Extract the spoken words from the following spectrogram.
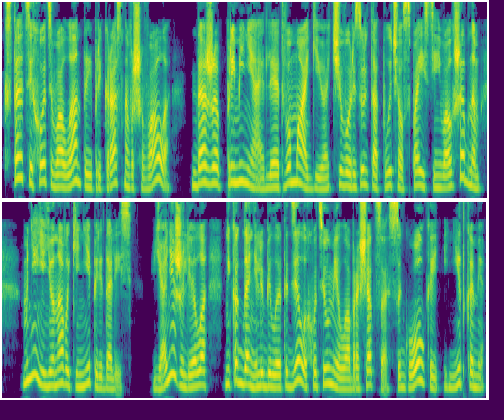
Кстати, хоть Валанта и прекрасно вышивала, даже применяя для этого магию, отчего результат получался поистине волшебным, мне ее навыки не передались. Я не жалела, никогда не любила это дело, хоть и умела обращаться с иголкой и нитками.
